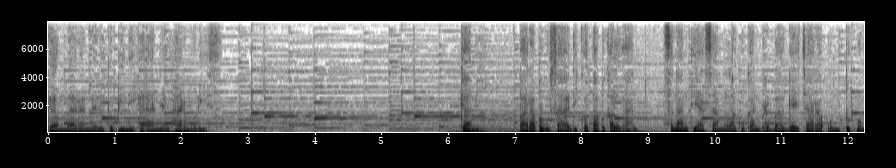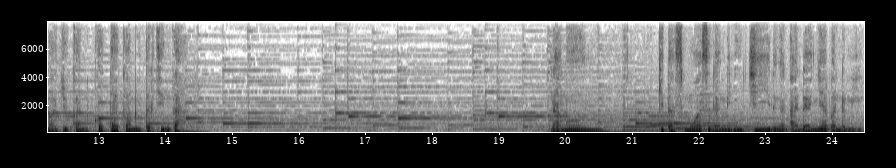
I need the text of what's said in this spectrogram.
gambaran dari kebinekaan yang harmonis. Kami, para pengusaha di kota Pekalongan, senantiasa melakukan berbagai cara untuk memajukan kota kami tercinta. Namun, kita semua sedang diuji dengan adanya pandemi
